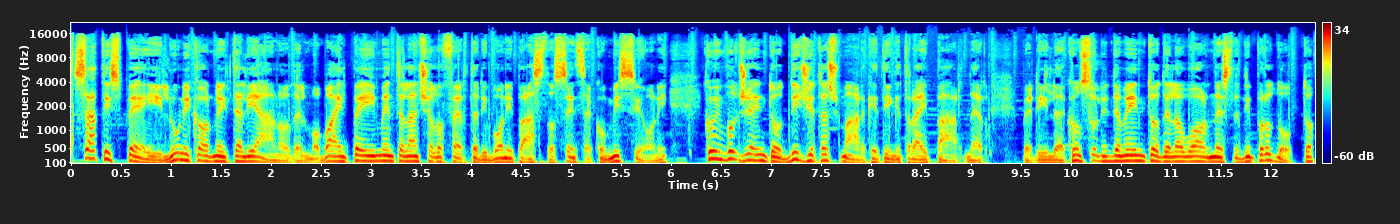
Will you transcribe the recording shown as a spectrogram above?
Satispay, l'unicorno italiano del mobile payment, lancia l'offerta di buoni pasto senza commissioni, coinvolgendo Digitash Marketing tra i partner per il consolidamento della awareness di prodotto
